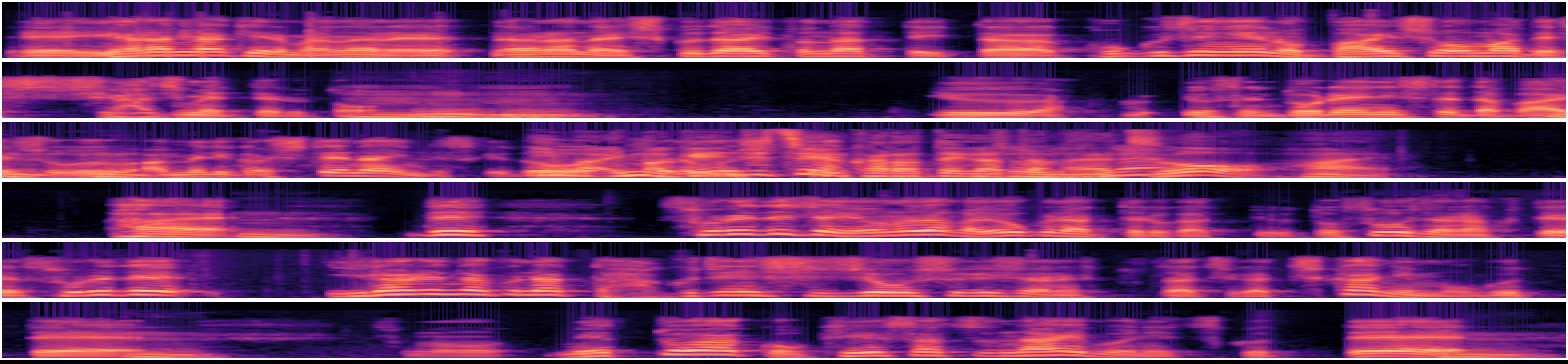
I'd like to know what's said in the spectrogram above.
えーやらなければならないならない宿題となっていた黒人への賠償までし始めてると。うんうんうんいう、要するに奴隷にしてた賠償をアメリカはしてないんですけど、今今現実には空手型のやつを、はいはい、うん。で、それでじゃあ世の中良くなってるかっていうと、そうじゃなくて、それでいられなくなった白人至上主義者の人たちが地下に潜って、うん。そのネットワークを警察内部に作ってうん。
